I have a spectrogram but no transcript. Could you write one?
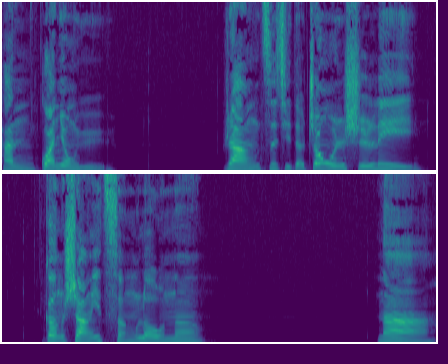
和惯用语？让自己的中文实力更上一层楼呢？那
